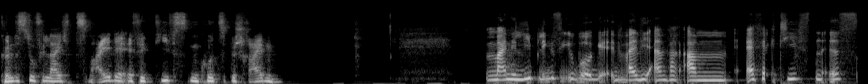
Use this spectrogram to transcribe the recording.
Könntest du vielleicht zwei der effektivsten kurz beschreiben? Meine Lieblingsübung, weil die einfach am effektivsten ist,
